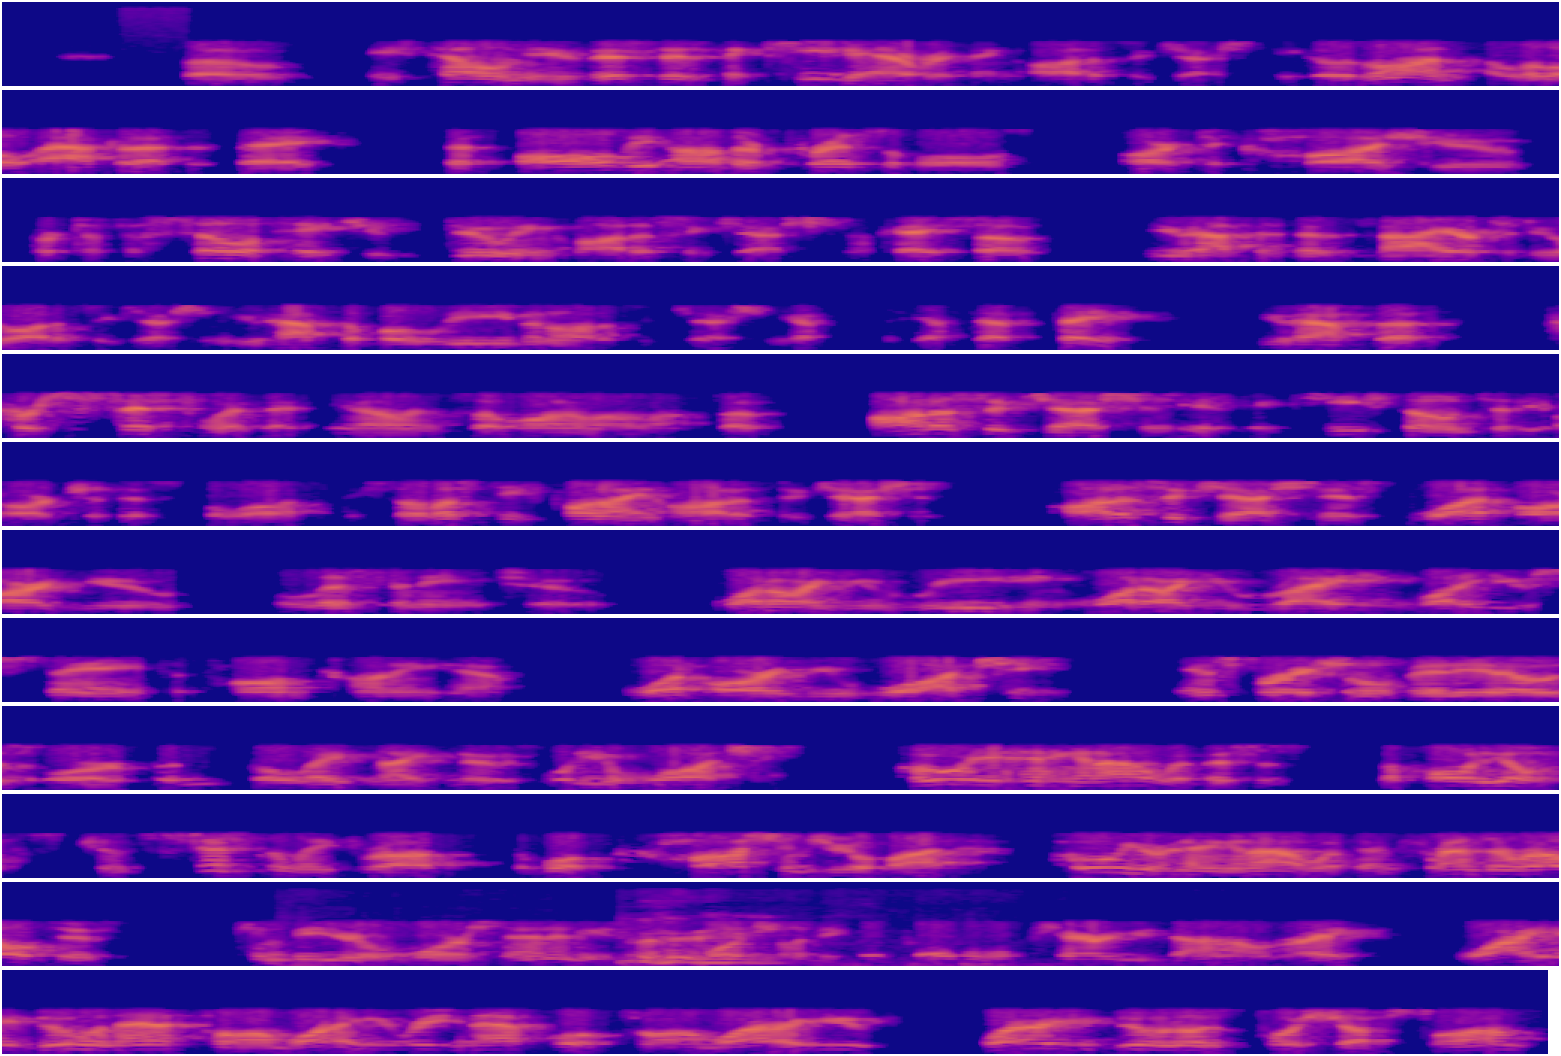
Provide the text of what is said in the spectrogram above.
So he's telling you this is the key to everything. Auto suggestion. He goes on a little after that to say that all the other principles are to cause you or to facilitate you doing autosuggestion. Okay, so you have to desire to do autosuggestion. You have to believe in autosuggestion. You have, to, you have to have faith. You have to persist with it, you know, and so on and on and on. So autosuggestion is the keystone to the arch of this philosophy. So let's define autosuggestion. Autosuggestion is what are you listening to? What are you reading? What are you writing? What are you saying to Tom Cunningham? What are you watching? Inspirational videos or the, the late night news? What are you watching? Who are you hanging out with? This is Napoleon Hill consistently throughout the book cautions you about who you're hanging out with, and friends and relatives can be your worst enemies, unfortunately, because going to tear you down, right? Why are you doing that, Tom? Why are you reading that book, Tom? Why are you why are you doing those push-ups, Tom?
